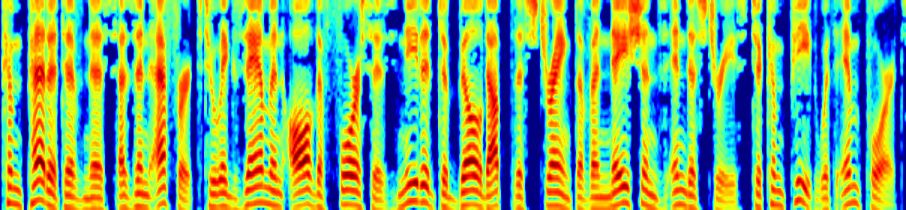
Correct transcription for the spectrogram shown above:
Competitiveness is an effort to examine all the forces needed to build up the strength of a nation's industries to compete with imports.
